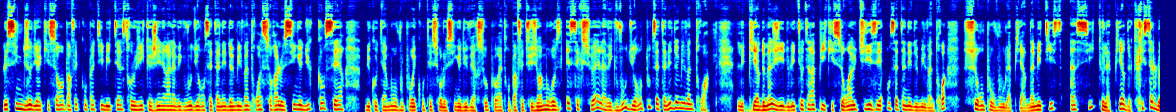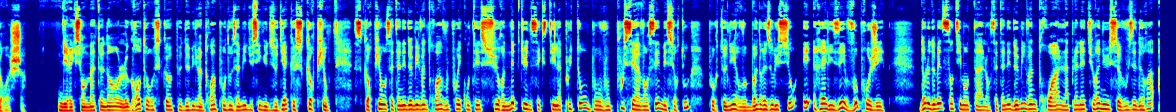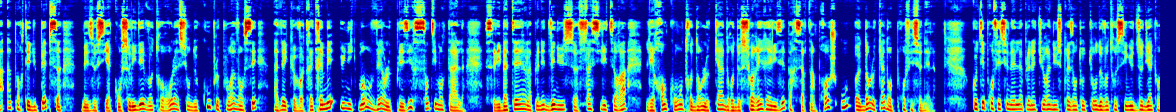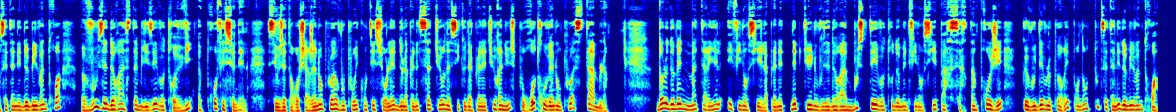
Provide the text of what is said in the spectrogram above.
Le signe du zodiaque qui sera en parfaite compatibilité astrologique générale avec vous durant cette année 2023 sera le signe du cancer. Du côté amour, vous pourrez compter sur le signe du verso pour être en parfaite fusion amoureuse et sexuelle avec vous durant toute cette année 2023. Les pierres de magie de lithothérapie qui seront à utiliser en cette année 2023 seront pour vous la pierre d'améthyste ainsi que la pierre de cristal de roche. Direction maintenant le grand horoscope 2023 pour nos amis du signe du zodiaque Scorpion. Scorpion, cette année 2023, vous pourrez compter sur Neptune sextile à Pluton pour vous pousser à avancer, mais surtout pour tenir vos bonnes résolutions et réaliser vos projets. Dans le domaine sentimental, en cette année 2023, la planète Uranus vous aidera à apporter du peps, mais aussi à consolider votre relation de couple pour avancer avec votre être aimé uniquement vers le plaisir sentimental. Célibataire, la planète Vénus facilitera les rencontres dans le cadre de soirées réalisées par certains proches ou euh, dans le cadre professionnel. Côté professionnel, la planète Uranus présente autour de votre signe zodiaque en cette année 2023 vous aidera à stabiliser votre vie professionnelle. Si vous êtes en recherche d'un emploi, vous pourrez compter sur l'aide de la planète Saturne ainsi que de la planète Uranus pour retrouver un emploi stable. Dans le domaine matériel et financier, la planète Neptune vous aidera à booster votre domaine financier par certains projets que vous développerez pendant toute cette année 2023.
